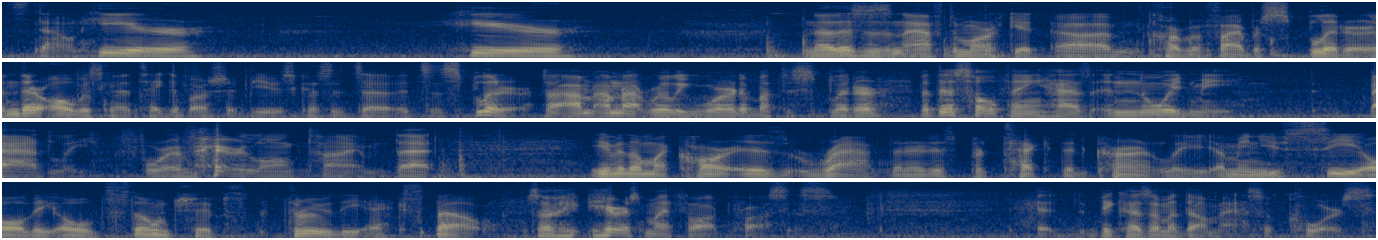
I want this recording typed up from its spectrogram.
It's down here, here. Now this is an aftermarket um, carbon fiber splitter, and they're always going to take a bunch of abuse because it's a it's a splitter. So I'm, I'm not really worried about the splitter, but this whole thing has annoyed me badly for a very long time. That even though my car is wrapped and it is protected currently, I mean you see all the old stone chips through the XPEL. So here's my thought process uh, because I'm a dumbass, of course.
